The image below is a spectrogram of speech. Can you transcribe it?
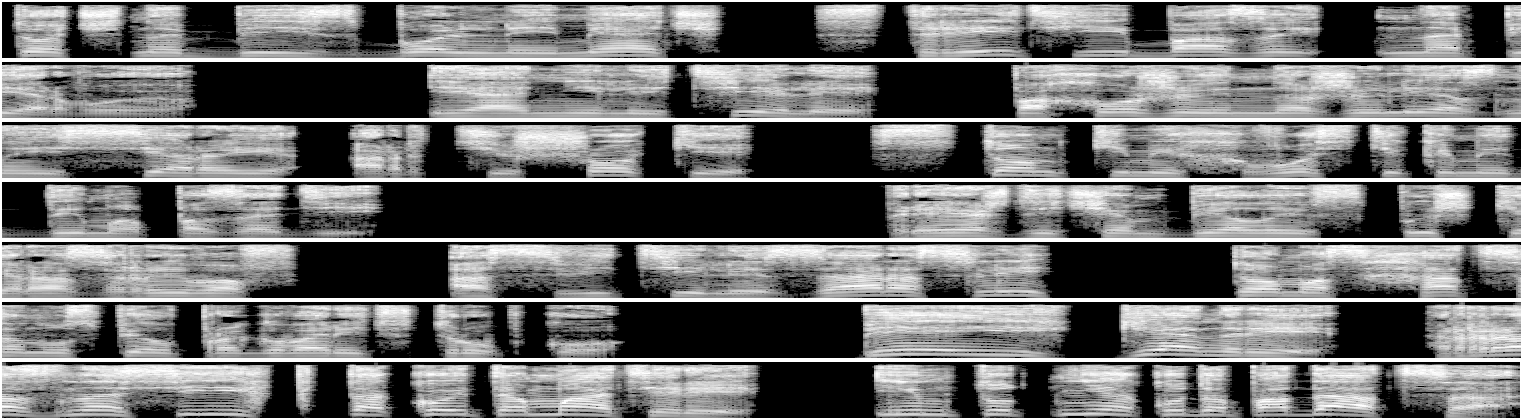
точно бейсбольный мяч с третьей базы на первую. И они летели, похожие на железные серые артишоки с тонкими хвостиками дыма позади. Прежде чем белые вспышки разрывов осветили заросли, Томас Хадсон успел проговорить в трубку. «Бей их, Генри! Разноси их к такой-то матери! Им тут некуда податься!»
